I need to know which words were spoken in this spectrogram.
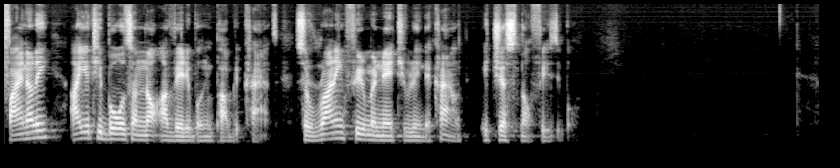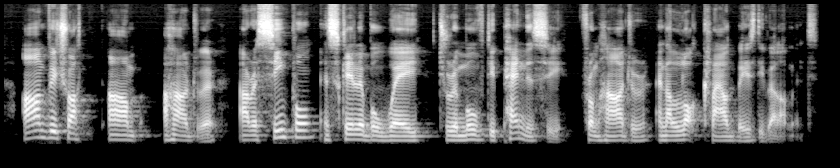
Finally, IoT boards are not available in public clouds, so running firmware natively in the cloud is just not feasible. ARM virtual ARM hardware are a simple and scalable way to remove dependency from hardware and unlock cloud-based development.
